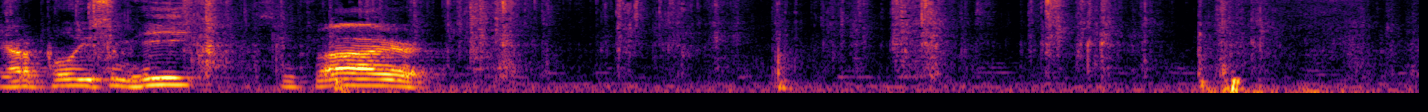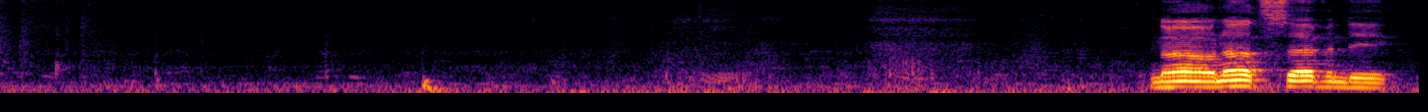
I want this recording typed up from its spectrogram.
Gotta pull you some heat, some fire. No, not 70.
